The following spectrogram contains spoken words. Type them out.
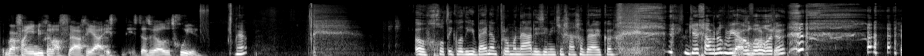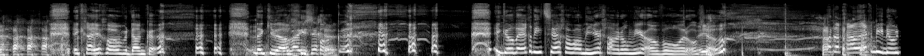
waarvan je nu kan afvragen, ja, is, is dat wel het goede? Ja. Oh god, ik wilde hier bijna een promenadezinnetje gaan gebruiken. Hier gaan we nog meer over horen. ik ga je gewoon bedanken. Dankjewel. Wat je zeggen? ik wilde echt niet zeggen van hier gaan we nog meer over horen of zo. maar dat gaan we echt niet doen.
